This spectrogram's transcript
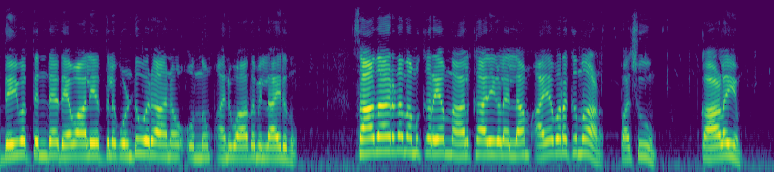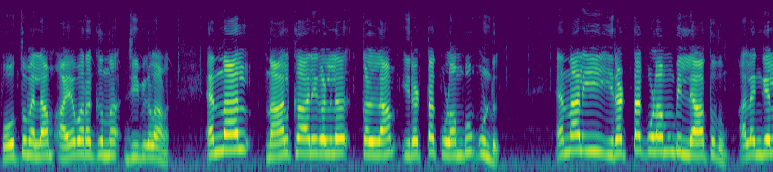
ദൈവത്തിന്റെ ദേവാലയത്തിൽ കൊണ്ടുവരാനോ ഒന്നും അനുവാദമില്ലായിരുന്നു. സാധാരണ നമുക്കറിയാം നാൽക്കാലികളെല്ലാം അയവിറക്കുന്നതാണ്. പശുവും കാളയും പോത്തുമെല്ലാം അയവിറക്കുന്ന ജീവികളാണ്. എന്നാൽ നാൽക്കാലികൾക്കെല്ലാം ഇരട്ട കുളമ്പും ഉണ്ട്. എന്നാൽ ഈ ഇരട്ട കുളമ്പില്ലാത്തതും അല്ലെങ്കിൽ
